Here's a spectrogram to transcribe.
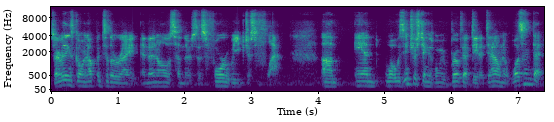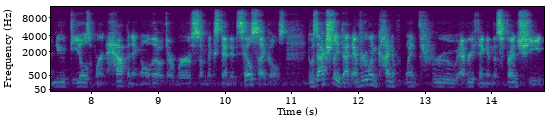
So everything's going up and to the right. And then all of a sudden there's this four week just flat. Um, and what was interesting is when we broke that data down, it wasn't that new deals weren't happening, although there were some extended sales cycles. It was actually that everyone kind of went through everything in the spreadsheet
